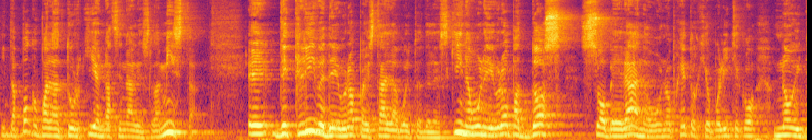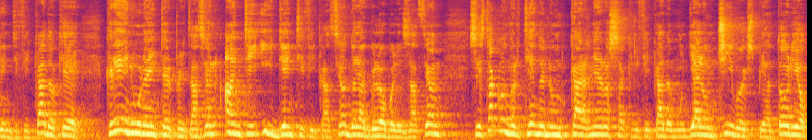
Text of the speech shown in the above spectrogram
ni tampoco para Turquía nacional islamista. El declive de Europa está a la vuelta de la esquina, una Europa dos soberano, un objeto geopolítico no identificado que cree en una interpretación anti-identificación de la globalización, se está convirtiendo en un carnero sacrificado mundial, un chivo expiatorio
